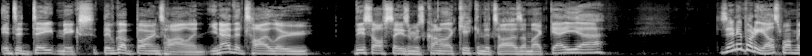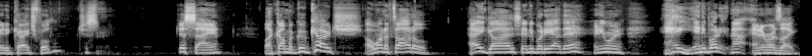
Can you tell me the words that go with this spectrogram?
It's a deep mix. They've got Bones Hyland. You know that Ty Lue this offseason was kind of like kicking the tires. I'm like, hey, uh, does anybody else want me to coach for them? Just, just saying. Like, I'm a good coach. I want a title. Hey, guys, anybody out there? Anyone? Hey, anybody? No. And everyone's like,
